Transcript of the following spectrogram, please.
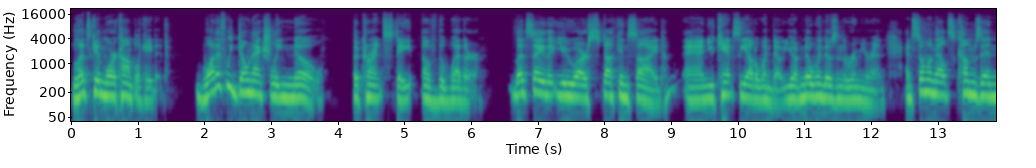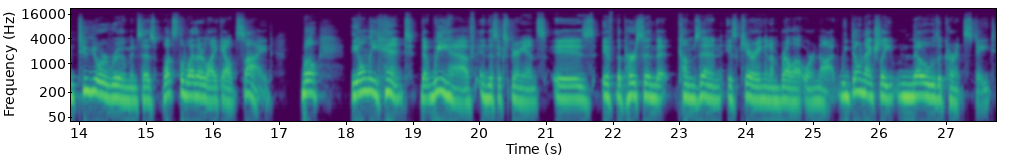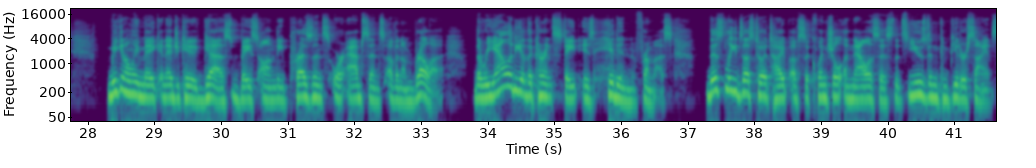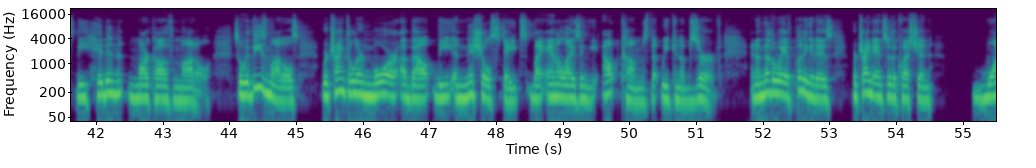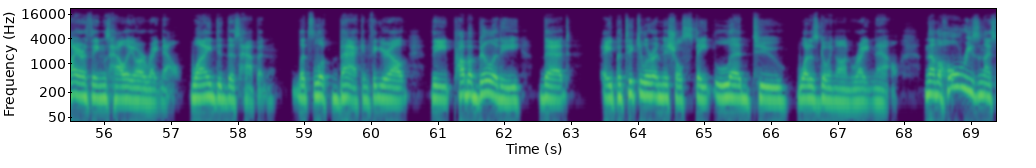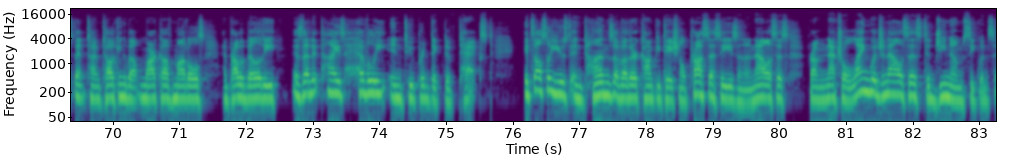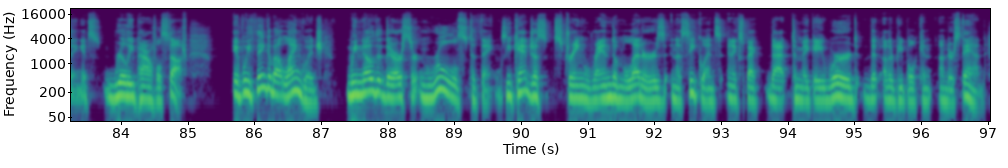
let's get more complicated. What if we don't actually know the current state of the weather? Let's say that you are stuck inside and you can't see out a window. You have no windows in the room you're in. And someone else comes in to your room and says, What's the weather like outside? Well, the only hint that we have in this experience is if the person that comes in is carrying an umbrella or not. We don't actually know the current state. We can only make an educated guess based on the presence or absence of an umbrella. The reality of the current state is hidden from us. This leads us to a type of sequential analysis that's used in computer science, the hidden Markov model. So, with these models, we're trying to learn more about the initial states by analyzing the outcomes that we can observe. And another way of putting it is we're trying to answer the question why are things how they are right now? Why did this happen? Let's look back and figure out the probability that a particular initial state led to what is going on right now. Now, the whole reason I spent time talking about Markov models and probability is that it ties heavily into predictive text. It's also used in tons of other computational processes and analysis, from natural language analysis to genome sequencing. It's really powerful stuff. If we think about language, we know that there are certain rules to things. You can't just string random letters in a sequence and expect that to make a word that other people can understand.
